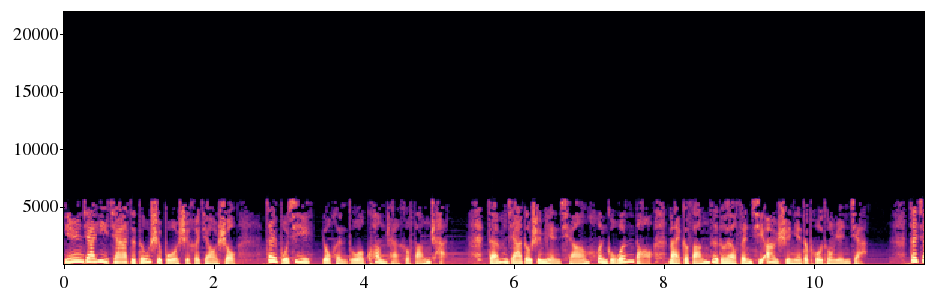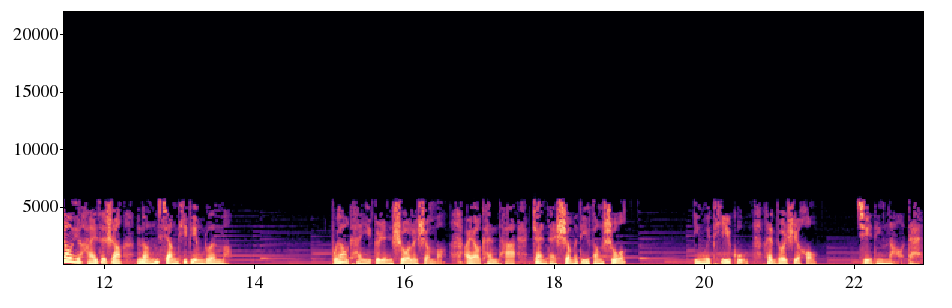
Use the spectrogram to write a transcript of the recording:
别人家一家子都是博士和教授，再不济有很多矿产和房产。咱们家都是勉强混个温饱，买个房子都要分期二十年的普通人家，在教育孩子上能相提并论吗？不要看一个人说了什么，而要看他站在什么地方说，因为屁股很多时候决定脑袋。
